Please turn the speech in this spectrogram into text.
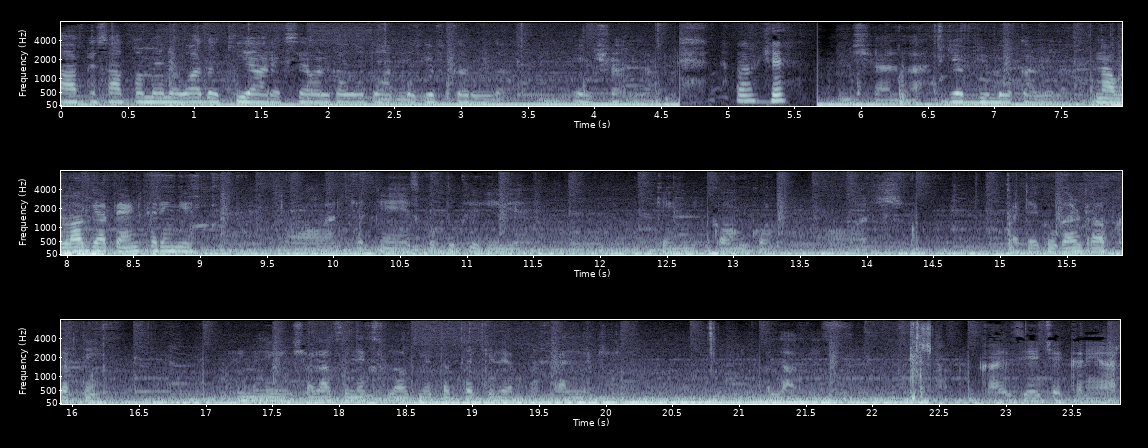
आपके साथ तो मैंने वादा किया आर एक्स सेवन का वो तो आपको गिफ्ट करूँगा इंशाल्लाह। ओके इंशाल्लाह। जब भी मौका मिला। अपना व्लॉग यहाँ पे एंड करेंगे और चलते हैं इसको भूख लगी हुई है किंग कॉन्ग को और कटे को घर ड्रॉप करते हैं। फिर मिलेंगे इंशाल्लाह आपसे नेक्स्ट व्लॉग में तब तक के लिए अपना ख्याल रखें। गाइस है चेक करें यार।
